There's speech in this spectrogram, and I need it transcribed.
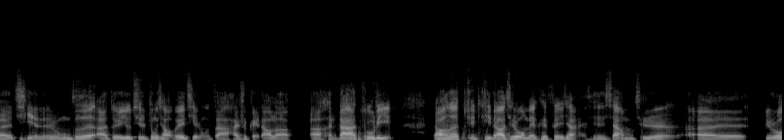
呃企业的融资啊，对于尤其是中小微企业融资啊，还是给到了呃很大助力。然后呢，具体到其实我们也可以分享一些项目，其实呃，比如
